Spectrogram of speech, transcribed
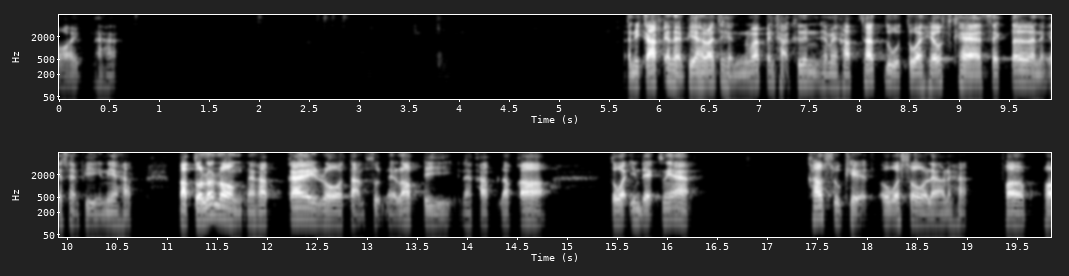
500 นะฮะอันนี้กราฟ S&P เราจะเห็นว่าเป็นขาขึ้นใช่ไหมครับ ถ้าดูตัว healthcare sector ใน S&P เนี่ยครับ ปรับตัวลดลงนะครับ ใกล้โรต่ำสุดในรอบปีนะครับ แล้วก็ตัว index เนี่ยเข้าสู่เขต oversold แล้วนะฮะพอพอ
